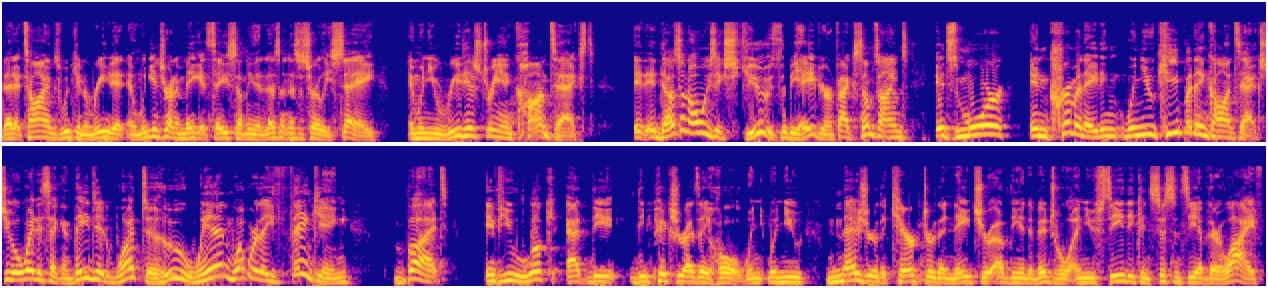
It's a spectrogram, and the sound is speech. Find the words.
that at times we can read it and we can try to make it say something that it doesn't necessarily say and when you read history in context it, it doesn't always excuse the behavior. In fact sometimes it's more incriminating when you keep it in context. You go wait a second they did what to who when what were they thinking? But if you look at the the picture as a whole, when when you measure the character, the nature of the individual, and you see the consistency of their life,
